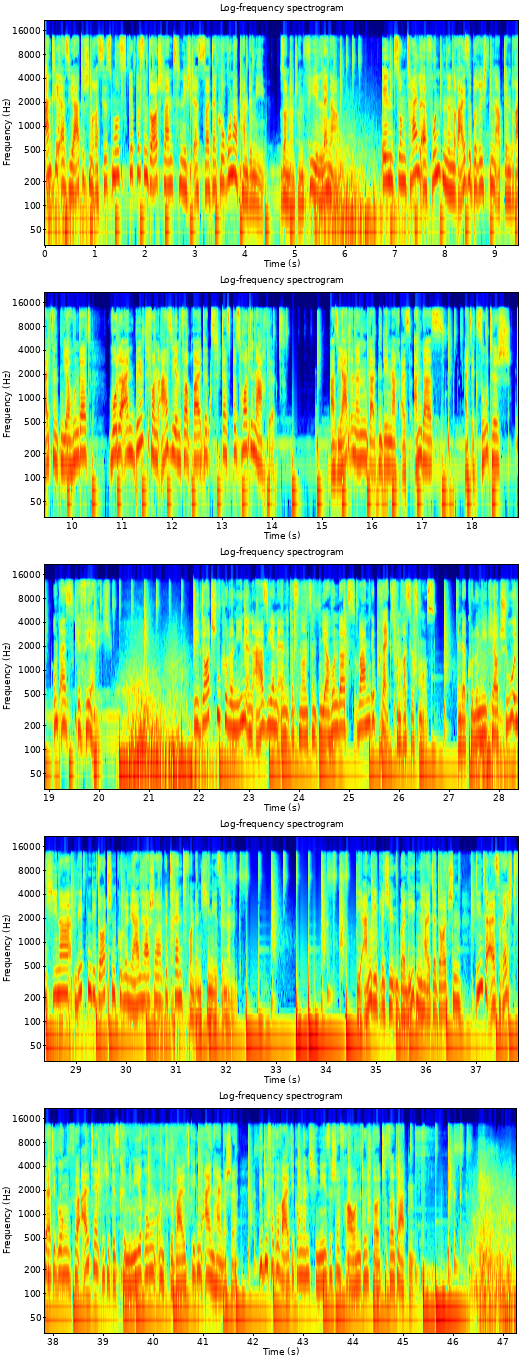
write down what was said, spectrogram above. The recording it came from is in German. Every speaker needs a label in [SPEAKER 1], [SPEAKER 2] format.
[SPEAKER 1] Anti-asiatischen Rassismus gibt es in Deutschland nicht erst seit der Corona-Pandemie, sondern schon viel länger. In zum Teil erfundenen Reiseberichten ab dem 13. Jahrhundert wurde ein Bild von Asien verbreitet, das bis heute nachwirkt. Asiatinnen galten demnach als anders, als exotisch und als gefährlich. Die deutschen Kolonien in Asien Ende des 19. Jahrhunderts waren geprägt von Rassismus. In der Kolonie Kiaochu in China lebten die deutschen Kolonialherrscher getrennt von den Chinesinnen. Die angebliche Überlegenheit der Deutschen diente als Rechtfertigung für alltägliche Diskriminierung und Gewalt gegen Einheimische, wie die Vergewaltigungen chinesischer Frauen durch deutsche Soldaten.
